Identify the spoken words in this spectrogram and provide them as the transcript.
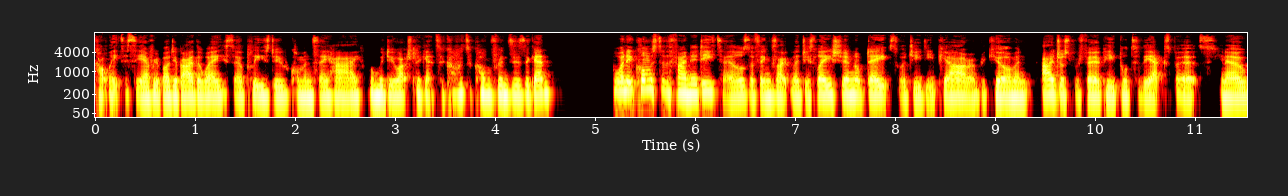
Can't wait to see everybody, by the way. So please do come and say hi when we do actually get to go to conferences again. But when it comes to the finer details of things like legislation updates or GDPR and procurement, I just refer people to the experts. You know,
